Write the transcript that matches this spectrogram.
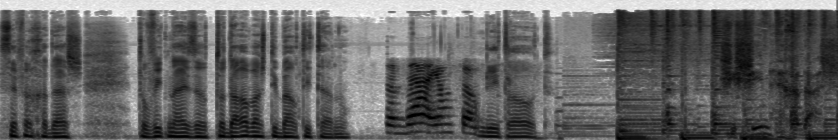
ספר חדש. טובית נייזר, תודה רבה שדיברת איתנו. תודה, יום טוב. להתראות. 60 החדש.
